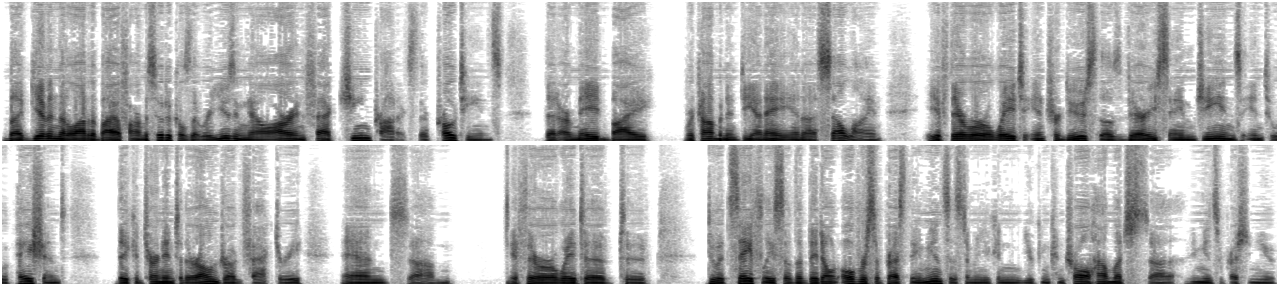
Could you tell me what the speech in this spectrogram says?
but given that a lot of the biopharmaceuticals that we're using now are in fact gene products, they're proteins that are made by recombinant DNA in a cell line, if there were a way to introduce those very same genes into a patient, they could turn into their own drug factory. And um, if there were a way to, to do it safely so that they don't oversuppress the immune system and you can you can control how much uh, immune suppression you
